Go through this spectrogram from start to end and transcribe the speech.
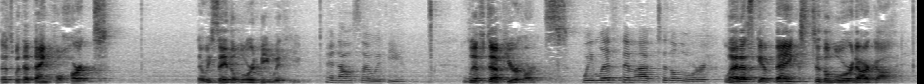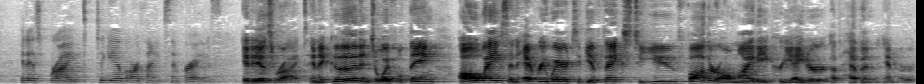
So it's with a thankful heart that we say, The Lord be with you. And also with you. Lift up your hearts. We lift them up to the Lord. Let us give thanks to the Lord our God. It is right to give our thanks and praise. It is right, and a good and joyful thing, always and everywhere to give thanks to you, Father Almighty, creator of heaven and earth.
